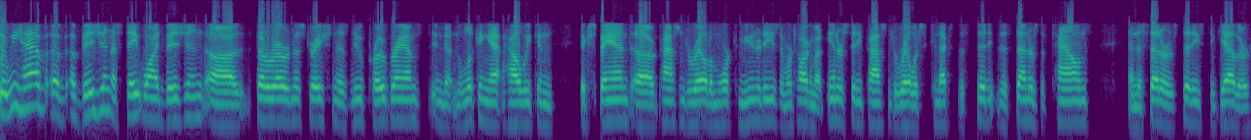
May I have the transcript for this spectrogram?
So we have a, a vision, a statewide vision. Uh, Federal Railroad Administration has new programs in, in looking at how we can expand uh, passenger rail to more communities, and we're talking about intercity passenger rail, which connects the city, the centers of towns, and the center of cities together.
